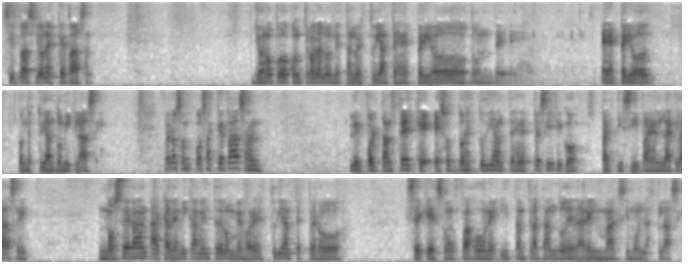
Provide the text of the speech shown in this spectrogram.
Situaciones que pasan. Yo no puedo controlar dónde están los estudiantes en el periodo donde en el periodo donde estoy dando mi clase. Pero son cosas que pasan lo importante es que esos dos estudiantes en específico participan en la clase. No serán académicamente de los mejores estudiantes, pero sé que son fajones y están tratando de dar el máximo en las clases.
